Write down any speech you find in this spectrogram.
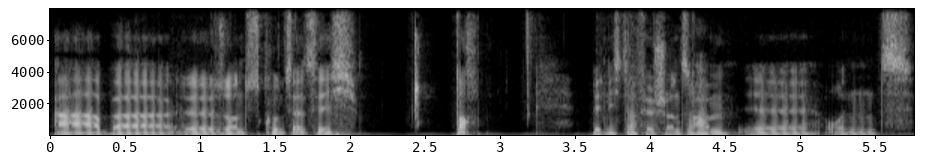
aber äh, sonst grundsätzlich doch bin ich dafür schon zu haben äh, und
